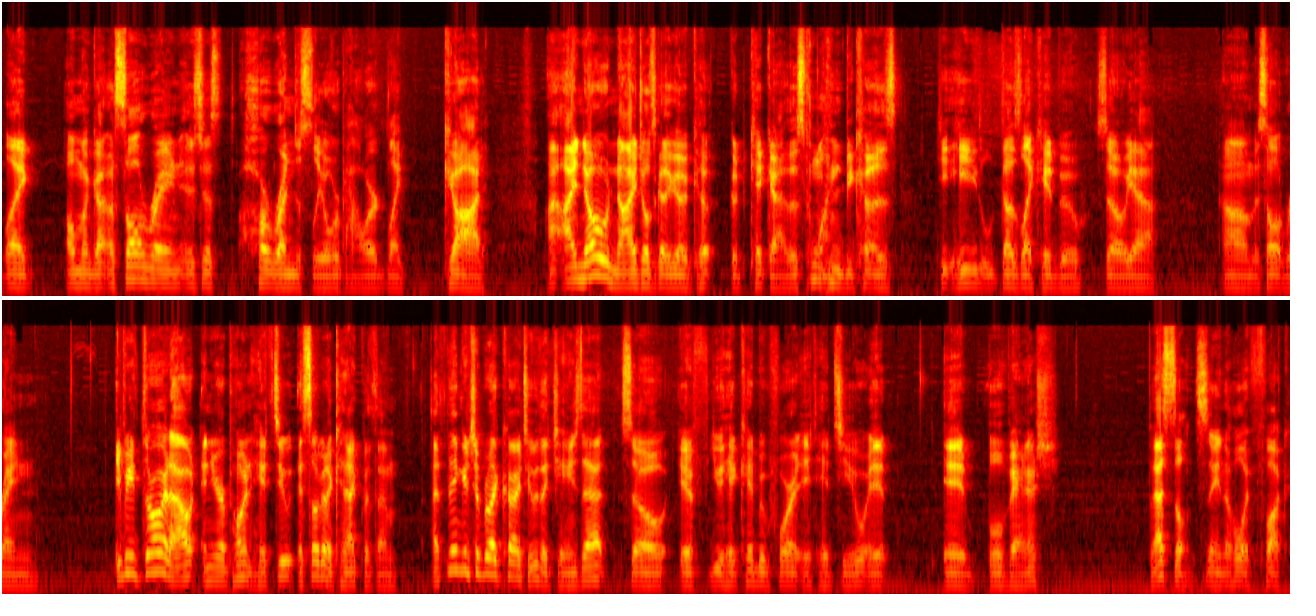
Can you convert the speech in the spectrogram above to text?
Like, oh my god, Assault Rain is just horrendously overpowered. Like, god. I, I know Nigel's gonna get a good kick out of this one because he, he does like Kid Buu. So, yeah. Um, Assault Rain. If you throw it out and your opponent hits you, it's still gonna connect with them. I think in Super Like Kai 2 they changed that, so if you hit Kid Buu before it, it hits you, it it will vanish. But that's still insane, the holy fuck.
